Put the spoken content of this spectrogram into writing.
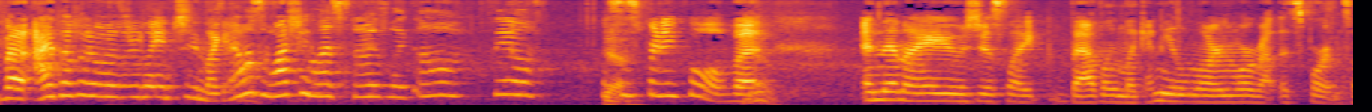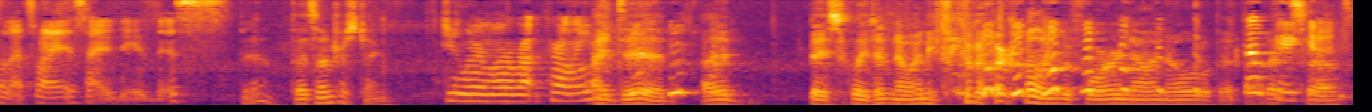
But I thought it was really interesting. Like I was watching last night, I was like, oh yeah, this Yeah. is pretty cool. But Yeah. and then I was just like babbling, like I need to learn more about this sport, and so that's why I decided to do this. yeah, that's interesting. Did you learn more about curling? I did. I basically didn't know anything about curling before, and now I know a little bit about Okay, it. So good.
